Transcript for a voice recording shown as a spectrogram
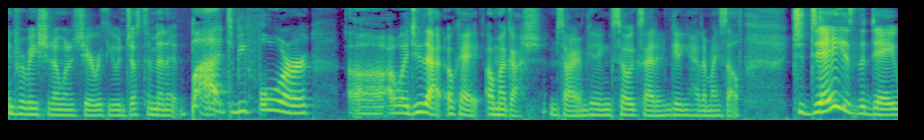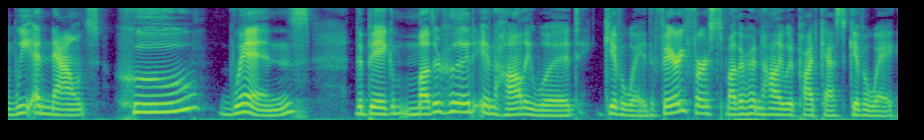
information I want to share with you in just a minute. But before uh, oh, I do that. Okay. Oh my gosh. I'm sorry. I'm getting so excited. I'm getting ahead of myself. Today is the day we announce who wins the big Motherhood in Hollywood giveaway, the very first Motherhood in Hollywood podcast giveaway.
